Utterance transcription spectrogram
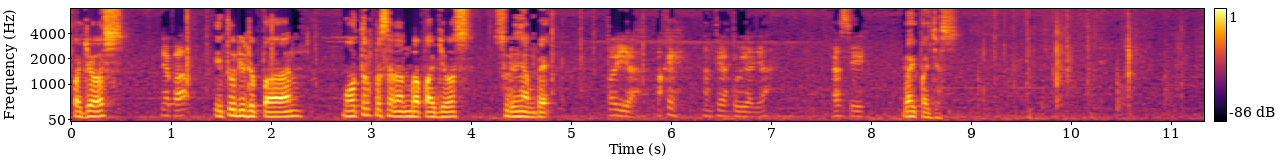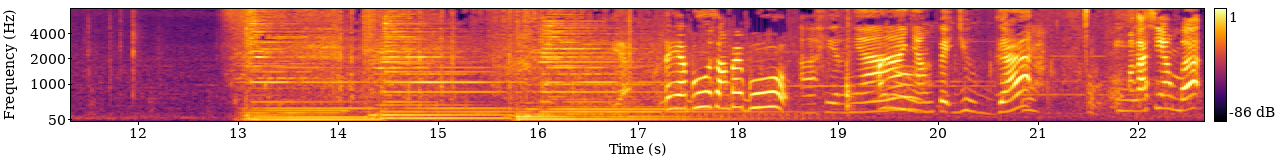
Pak Jos, Ya Pak. itu di depan motor pesanan Bapak Jos sudah nyampe. Oh iya, oke. Nanti aku lihat ya. Kasih. Baik Pak Jos. Ya, udah ya bu, sampai bu. Akhirnya nyampe juga. Makasih ya mbak.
